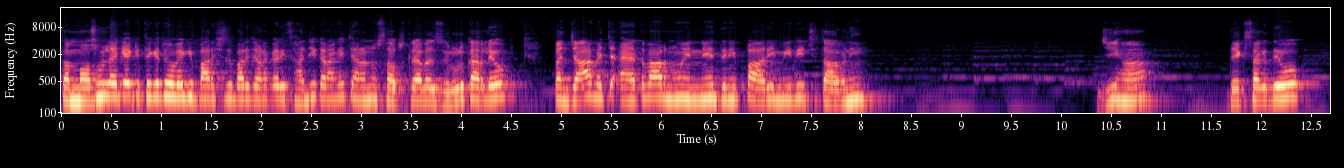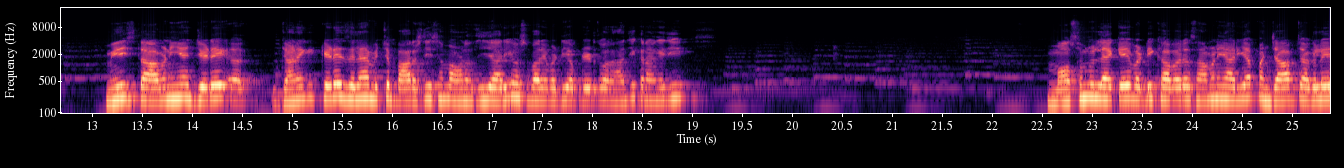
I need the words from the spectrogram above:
ਤਾਂ ਮੌਸਮ ਲੈ ਕੇ ਕਿੱਥੇ ਕਿੱਥੇ ਹੋਵੇਗੀ ਬਾਰਿਸ਼ ਦੇ ਬਾਰੇ ਜਾਣਕਾਰੀ ਸਾਂਝੀ ਕਰਾਂਗੇ। ਚੈਨਲ ਨੂੰ ਸਬਸਕ੍ਰਾਈਬ ਜ਼ਰੂਰ ਕਰ ਲਿਓ। ਪੰਜਾਬ ਵਿੱਚ ਐਤਵਾਰ ਨੂੰ ਇੰਨੇ ਦਿਨੀ ਭਾਰੀ ਮੀਂਹ ਦੀ ਚੇਤਾਵਨੀ? ਜੀ ਹਾਂ ਦੇਖ ਸਕਦੇ ਹੋ ਮੀਂਹ ਦੀ ਚੇਤਾਵਨੀ ਹੈ ਜਿਹੜੇ ਅ, ਜਾਣੇ ਕਿ ਕਿਹੜੇ ਜ਼ਿਲ੍ਹਿਆਂ ਵਿੱਚ ਬਾਰਿਸ਼ ਦੀ ਸੰਭਾਵਨਾ ਦੱਸੀ ਜਾ ਰਹੀ ਹੈ ਉਸ ਬਾਰੇ ਵੱਡੀ ਅਪਡੇਟ ਤੁਹਾਨੂੰ ਸਾਂਝੀ ਕਰਾਂਗੇ ਜੀ। ਮੌਸਮ ਨੂੰ ਲੈ ਕੇ ਵੱਡੀ ਖਬਰ ਸਾਹਮਣੇ ਆ ਰਹੀ ਹੈ ਪੰਜਾਬ 'ਚ ਅਗਲੇ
